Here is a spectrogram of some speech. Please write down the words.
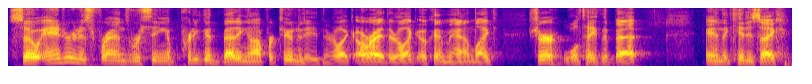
So Andrew and his friends were seeing a pretty good betting opportunity. And they're like, all right, they're like, okay, man, like, sure, we'll take the bet. And the kid is like,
